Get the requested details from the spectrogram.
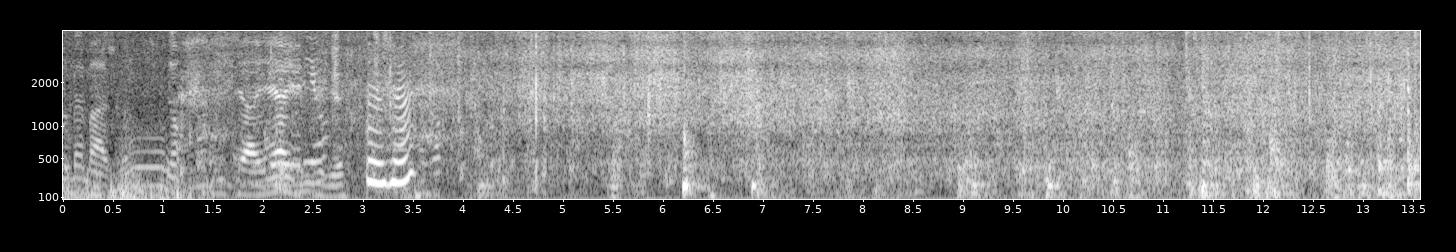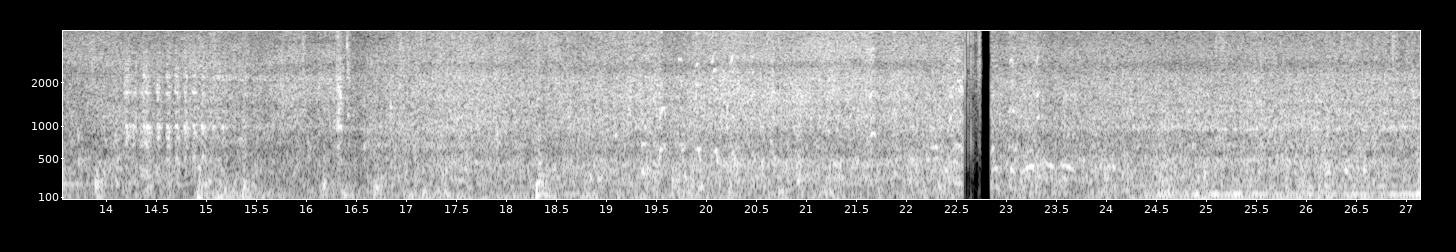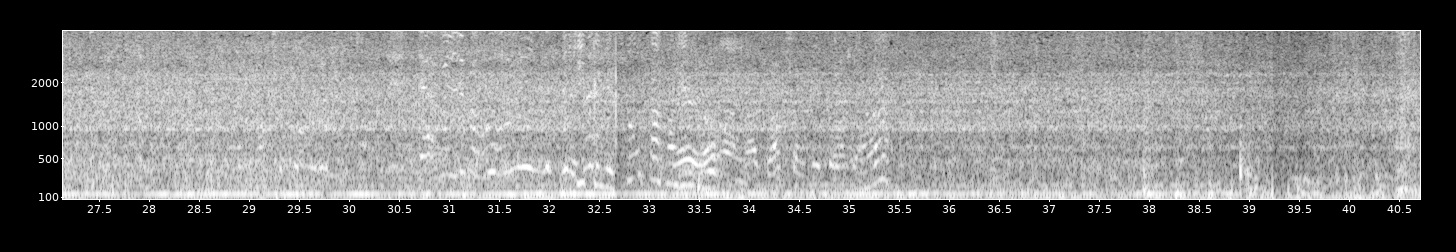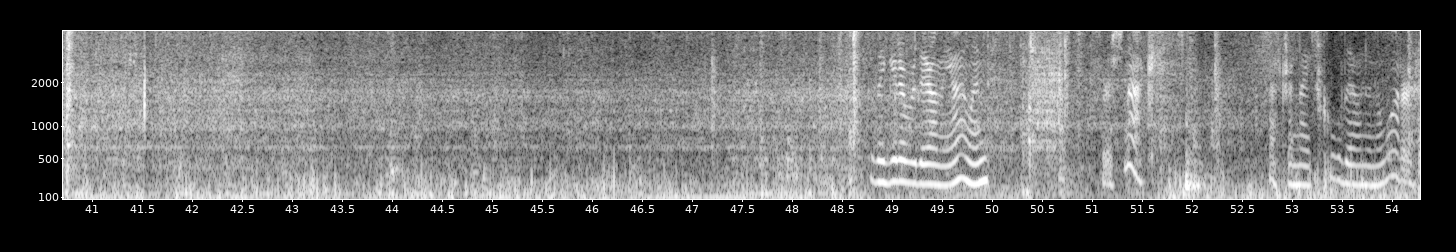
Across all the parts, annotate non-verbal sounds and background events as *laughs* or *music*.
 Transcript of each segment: le même âge. Von hinten rein. Als langsam geht dort. So they get over there on the island for a snack after a nice cool down in the water.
